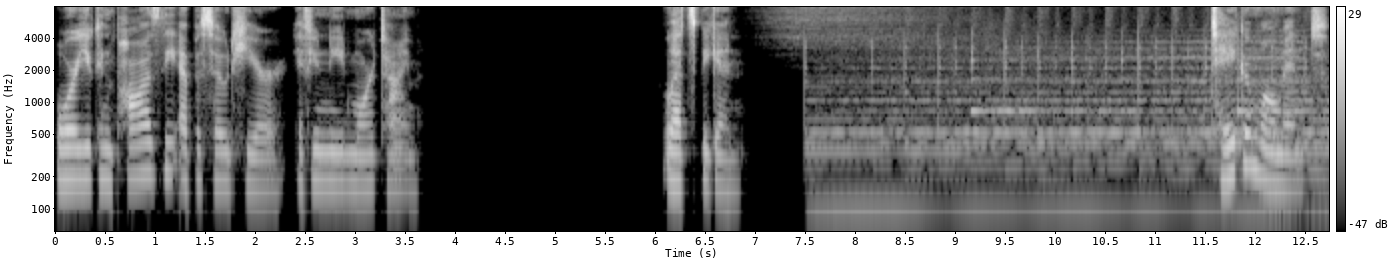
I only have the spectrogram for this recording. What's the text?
or you can pause the episode here if you need more time. Let's begin. Take a moment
